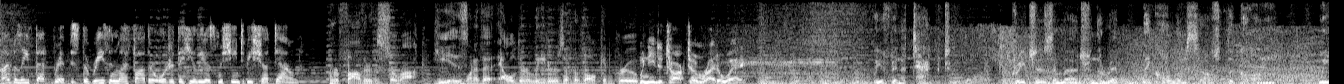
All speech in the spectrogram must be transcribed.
I believe that rip is the reason my father ordered the Helios machine to be shut down. Her father, the Sirach, he is one of the elder leaders of the Vulcan group. We need to talk to him right away. We've been attacked. Creatures emerge from the rip. They call themselves the Gorn. We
